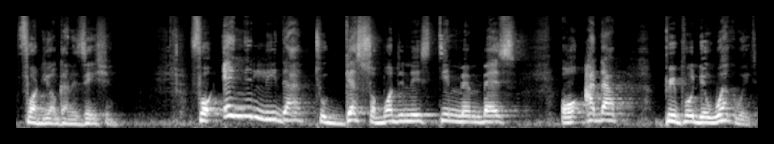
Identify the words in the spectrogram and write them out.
for the organization. For any leader to get subordinates, team members, or other people they work with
